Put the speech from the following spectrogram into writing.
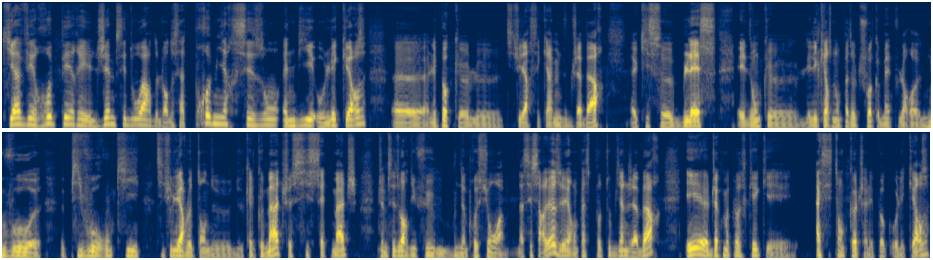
qui avait repéré James Edwards lors de sa première saison NBA aux Lakers. Euh, à l'époque, le titulaire, c'est Karim Abdul-Jabbar, qui se blesse et donc les Lakers n'ont pas d'autre choix que mettre leur nouveau pivot rookie titulaire le temps de, quelques matchs, 6-7 matchs. James Edwards, il fait une impression assez sérieuse, il remplace plutôt bien Jabbar. Et Jack McCloskey, qui est assistant coach à l'époque aux Lakers.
